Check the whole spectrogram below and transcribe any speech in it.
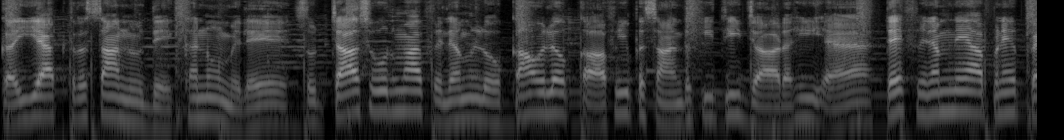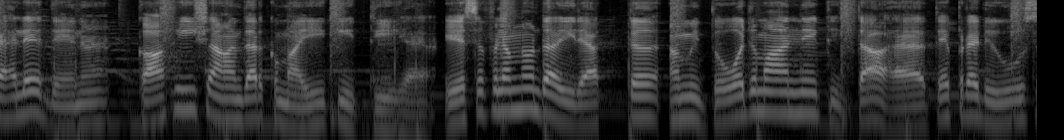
ਕਈ ਐਕਟਰ ਸਾਨੂੰ ਦੇਖਣ ਨੂੰ ਮਿਲੇ। ਸੁੱਚਾ ਸੂਰਮਾ ਫਿਲਮ ਲੋਕਾਂ ਵੱਲੋਂ ਕਾਫੀ ਪਸੰਦ ਕੀਤੀ ਜਾ ਰਹੀ ਹੈ ਤੇ ਫਿਲਮ ਨੇ ਆਪਣੇ ਪਹਿਲੇ ਦਿਨ ਕਾਫੀ ਸ਼ਾਨਦਾਰ ਕਮਾਈ ਕੀਤੀ ਹੈ। ਇਸ ਫਿਲਮ ਨੂੰ ਡਾਇਰੈਕਟ ਅਮਿਤੋਜ ਮਾਨ ਨੇ ਕੀਤਾ ਹੈ ਤੇ ਪ੍ਰੋਡਿਊਸ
